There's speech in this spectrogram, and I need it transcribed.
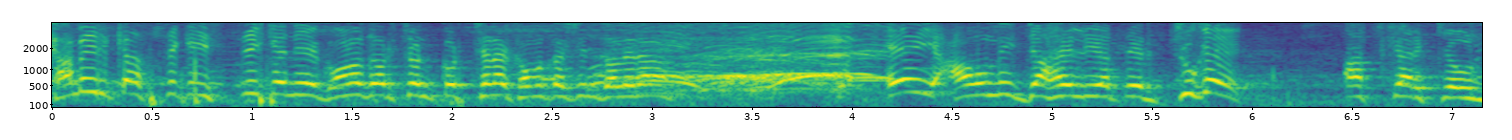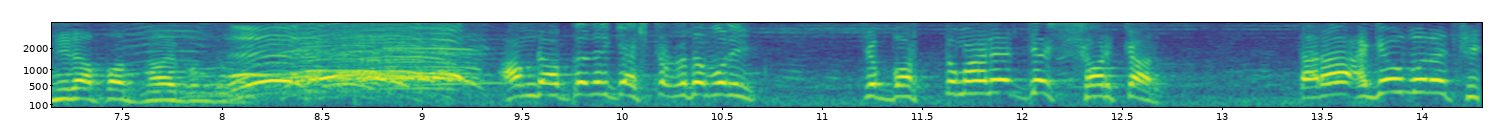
স্বামীর কাছ থেকে স্ত্রীকে নিয়ে গণধর্ষণ করছে না ক্ষমতাসীন দলেরা। এই আওয়ামী জাহেলিয়াতের যুগে আজকে আর কেউ নিরাপদ নয় বন্ধু। আমরা আপনাদেরকে একটা কথা বলি যে বর্তমানের যে সরকার তারা আগেও বলেছি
